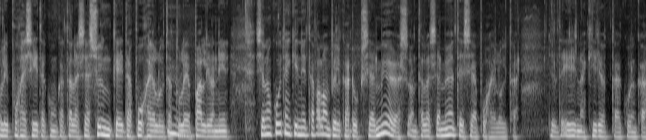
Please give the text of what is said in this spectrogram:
oli puhe siitä, kuinka tällaisia synkeitä puheluita mm. tulee paljon, niin siellä on kuitenkin niitä valonpilkahduksia myös, on tällaisia myönteisiä puheluita – Sieltä Irina kirjoittaa, kuinka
